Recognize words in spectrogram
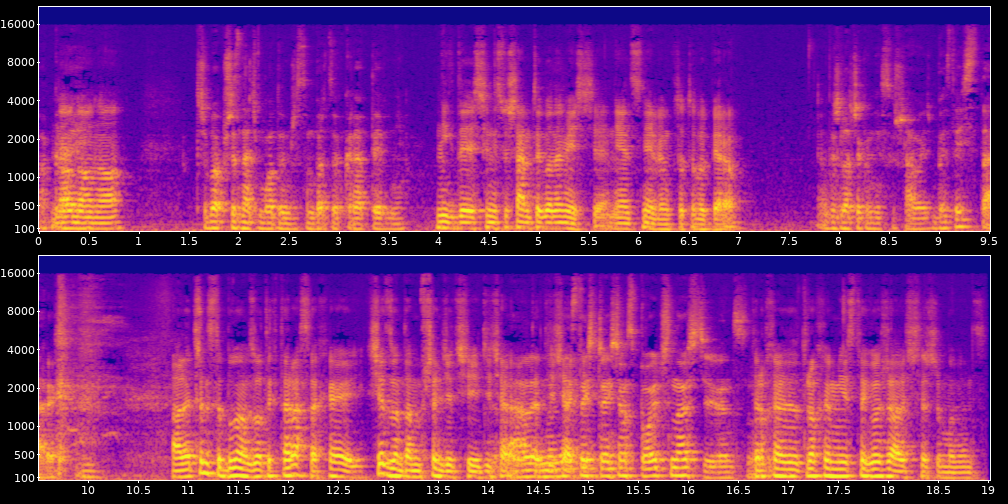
Okej. No, no, no. Trzeba przyznać młodym, że są bardzo kreatywni. Nigdy jeszcze nie słyszałem tego na mieście, więc nie wiem, kto to wybierał. A wiesz dlaczego nie słyszałeś? Bo jesteś stary. Ale często byłem w Złotych Tarasach, hej. Siedzą tam wszędzie ci dzieciaki. Ale te nie dzieciaki. jesteś częścią społeczności, więc... Trochę, trochę mi jest tego żal, szczerze mówiąc.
